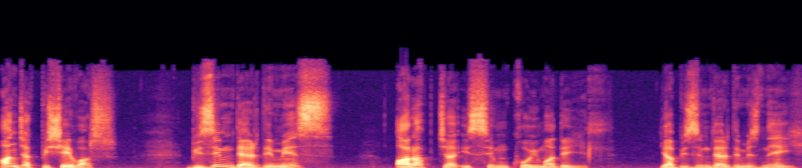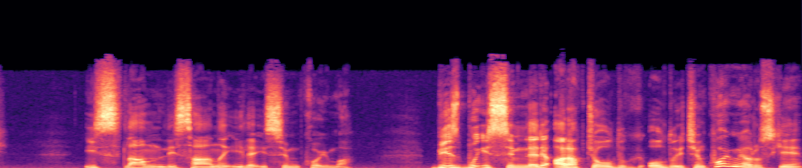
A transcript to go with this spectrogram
Ancak bir şey var. Bizim derdimiz Arapça isim koyma değil. Ya bizim derdimiz ney? İslam lisanı ile isim koyma. Biz bu isimleri Arapça olduğu, olduğu için koymuyoruz ki.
